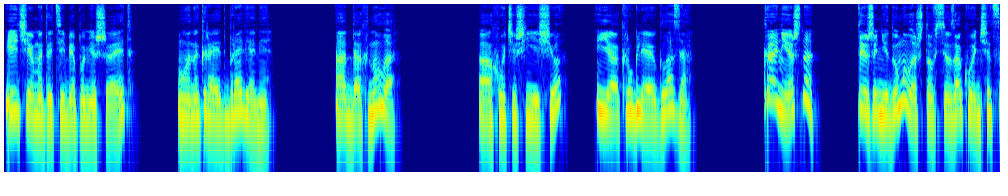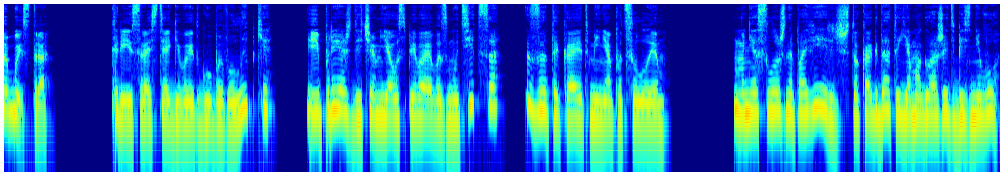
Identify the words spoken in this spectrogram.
«И чем это тебе помешает?» Он играет бровями. «Отдохнула?» «А хочешь еще?» Я округляю глаза. «Конечно!» Ты же не думала, что все закончится быстро?» Крис растягивает губы в улыбке, и прежде чем я успеваю возмутиться, затыкает меня поцелуем. Мне сложно поверить, что когда-то я могла жить без него.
